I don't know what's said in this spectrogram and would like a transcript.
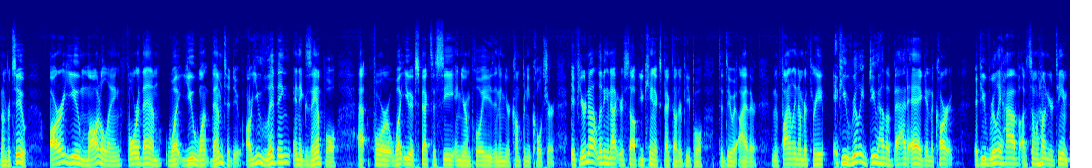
Number two, are you modeling for them what you want them to do? Are you living an example at, for what you expect to see in your employees and in your company culture? If you're not living it out yourself, you can't expect other people to do it either. And then finally, number three, if you really do have a bad egg in the cart, if you really have uh, someone on your team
